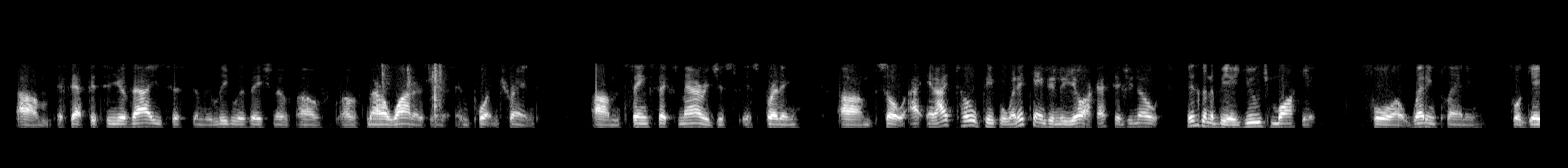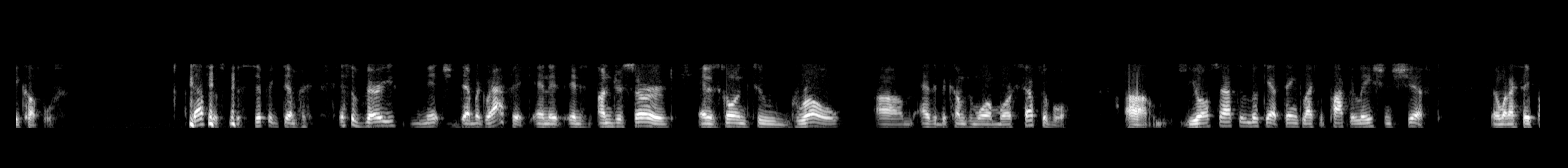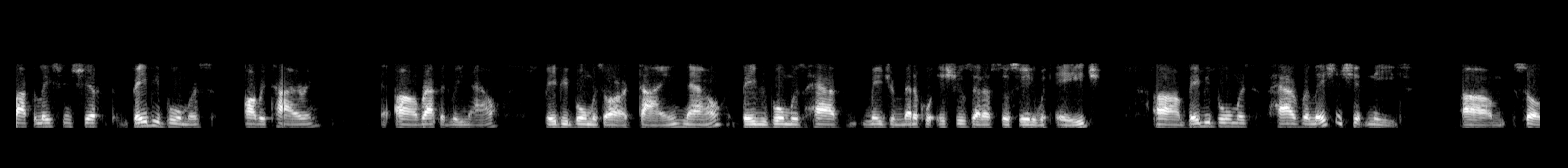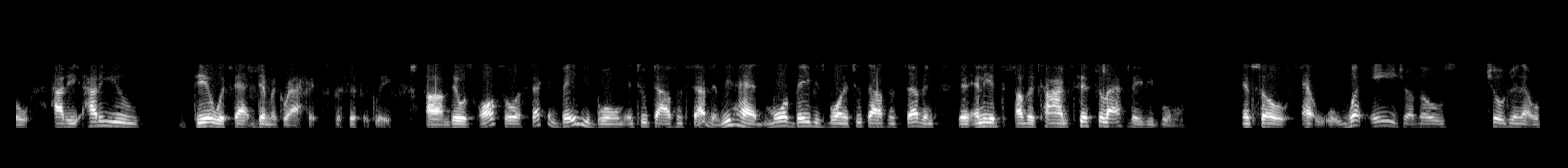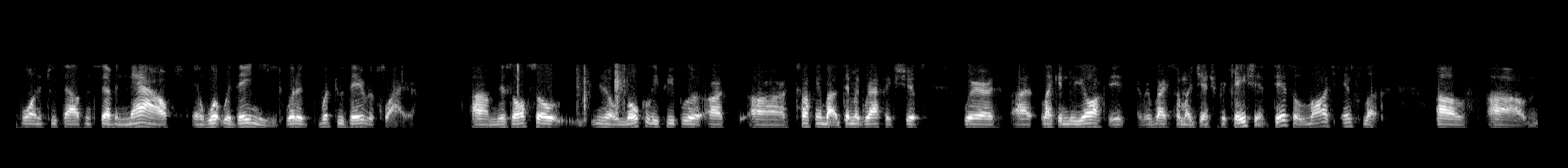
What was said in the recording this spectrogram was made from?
um, if that fits in your value system, the legalization of, of, of marijuana is an important trend um, same-sex marriage is, is spreading. Um, so, I, and I told people when it came to New York, I said, you know, there's going to be a huge market for wedding planning for gay couples. That's a specific demo. It's a very niche demographic, and it, it is underserved, and it's going to grow um, as it becomes more and more acceptable. Um, you also have to look at things like the population shift. And when I say population shift, baby boomers are retiring uh, rapidly now. Baby boomers are dying now. Baby boomers have major medical issues that are associated with age. Um, baby boomers have relationship needs. Um, so how do you, how do you deal with that demographic specifically? Um, there was also a second baby boom in 2007. We had more babies born in 2007 than any other time since the last baby boom. And so, at what age are those children that were born in 2007 now, and what would they need? What are, what do they require? Um, there's also, you know, locally people are are talking about demographic shifts where, uh, like in New York, it, everybody's talking about gentrification. There's a large influx of um,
